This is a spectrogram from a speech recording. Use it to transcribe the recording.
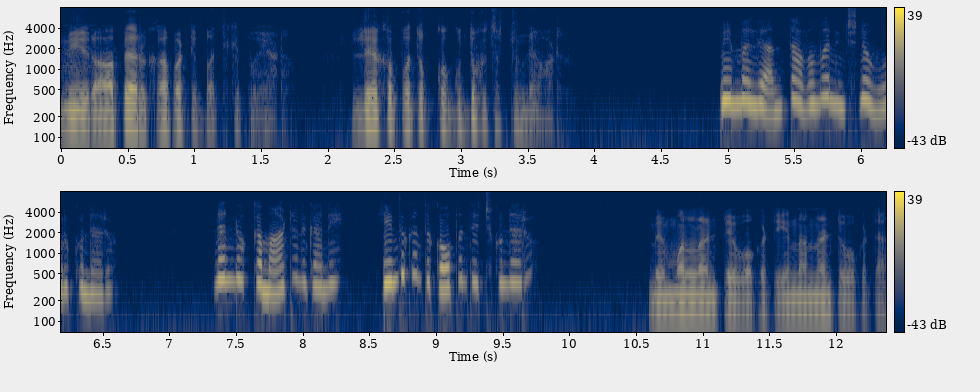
మీరు ఆపారు కాబట్టి బతికిపోయాడు. లేకపోతే ఒక్క గుద్దుకు చచ్చుండేవాడు. మిమ్మల్ని అంత అవమానించినా ఊరుకున్నారు. నన్ను ఒక్క మాట అనగానే ఎందుకంత కోపం తెచ్చుకున్నారు? మిమ్మల్ని అంటే ఒకటి నన్నంటే ఒకటా?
